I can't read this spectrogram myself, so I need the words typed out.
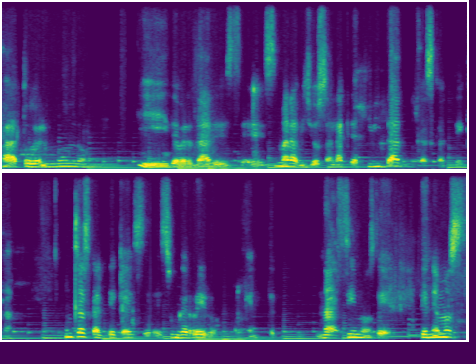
para todo el mundo. Y de verdad es, es maravillosa la creatividad de un Tlaxcalteca. Un Tlaxcalteca es, es un guerrero, porque nacimos de, tenemos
